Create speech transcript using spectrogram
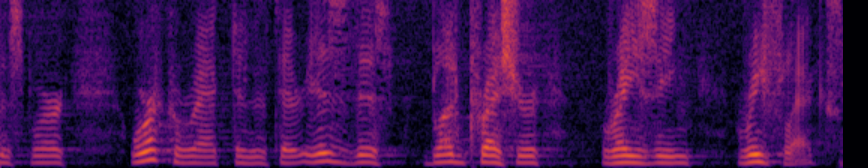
and Smirk were correct and that there is this blood pressure raising reflex.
